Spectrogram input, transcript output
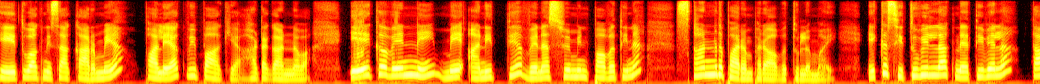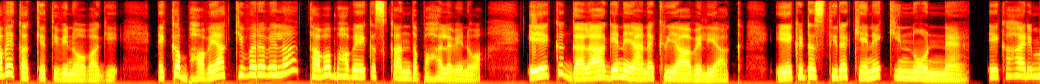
හේතුවක් නිසා කර්මය ඵලයක් විපාකයක් හට ගන්නවා. ඒක වෙන්නේ මේ අනිත්‍ය වෙනස් වෙමින් පවතින ස්කන්ධ පරම්පරාව තුලමයි. එක සිතුවිල්ලක් නැති වෙලා තව එකක් ඇති වෙනවා වගේ. එක භවයක් ඉවර වෙලා තව භවයක ස්කන්ධ පහළ වෙනවා. ඒක ගලාගෙන යන ක්‍රියාවලියක්. ඒකට ස්ථිර කෙනෙක් ඉන්න ඕනේ ඒක හරිම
